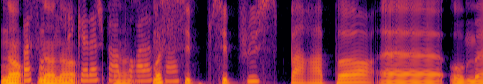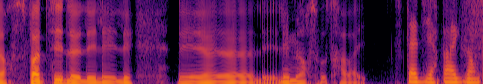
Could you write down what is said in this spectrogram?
non, pas senti non, non. décalage par non. rapport à la Moi, France c'est c'est plus par rapport euh, aux mœurs. Enfin, tu sais, les, les, les, les, les, euh, les- les mœurs au travail. C'est-à-dire, par exemple.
